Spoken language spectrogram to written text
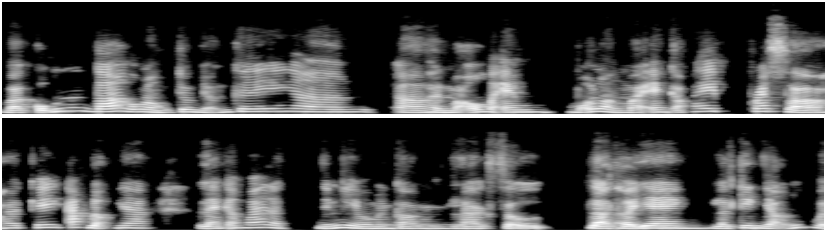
Và cũng đó cũng là một trong những cái uh, uh, hình mẫu mà em mỗi lần mà em cảm thấy pressure hay cái áp lực nha là em cảm thấy là những gì mà mình cần là sự là thời gian là kiên nhẫn và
